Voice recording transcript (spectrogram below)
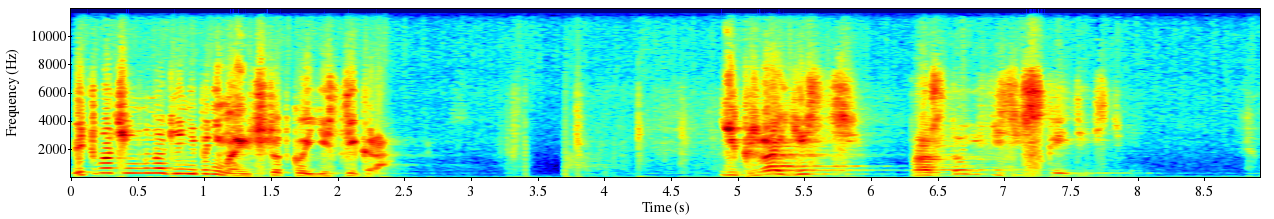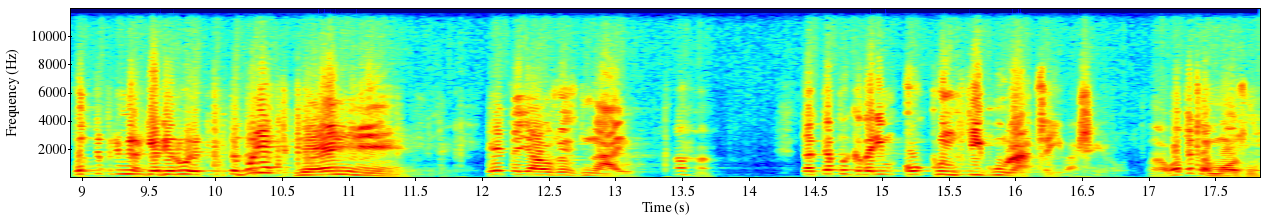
Ведь очень многие не понимают, что такое есть игра. Игра есть простое физическое действие. Вот, например, я беру этот табурет. Не-не, это я уже знаю. Ага. Тогда поговорим о конфигурации вашей роли. А, вот это можно.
